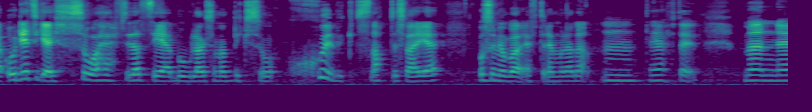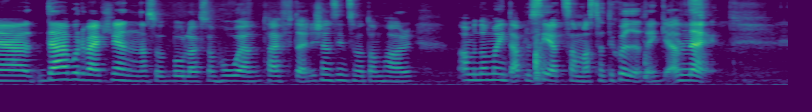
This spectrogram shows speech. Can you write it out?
Eh, och det tycker jag är så häftigt att se bolag som har byggt så sjukt snabbt i Sverige och som jobbar efter den modellen. Mm, det är häftigt. Men eh, där borde verkligen alltså, bolag som H&M ta efter. Det känns inte som att de har, ja, men de har inte applicerat samma strategi helt enkelt. Nej.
